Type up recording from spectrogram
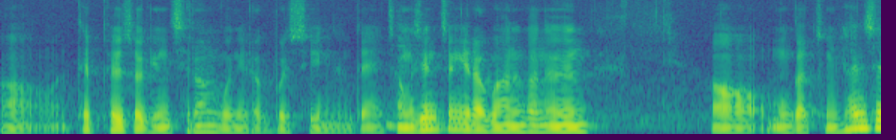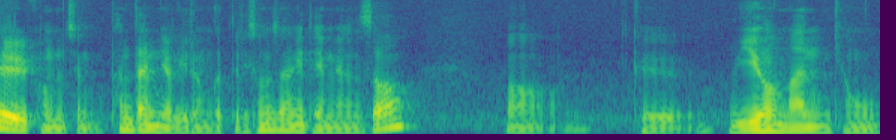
어, 대표적인 질환군이라고 볼 수 있는데 정신증이라고 하는 거는 어, 뭔가 좀 현실 검증, 판단력 이런 것들이 손상이 되면서 어, 그 위험한 경우,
